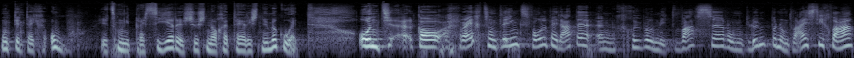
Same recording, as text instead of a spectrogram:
Und dann denke ich, oh, jetzt muss ich pressieren, sonst nachher ist es nicht mehr gut. Und äh, gehe rechts und links voll beladen, ein Kübel mit Wasser und Lümpen und weiss ich was,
